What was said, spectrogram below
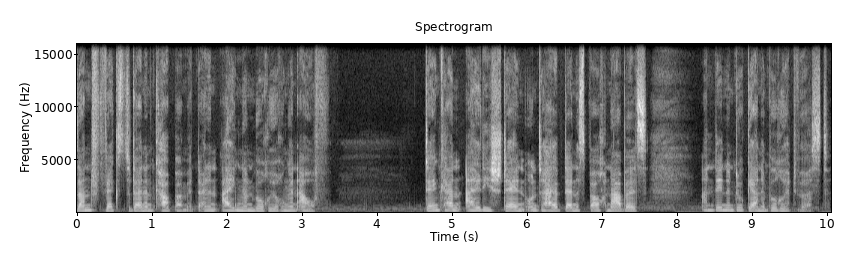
Sanft wächst du deinen Körper mit deinen eigenen Berührungen auf. Denke an all die Stellen unterhalb deines Bauchnabels, an denen du gerne berührt wirst.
